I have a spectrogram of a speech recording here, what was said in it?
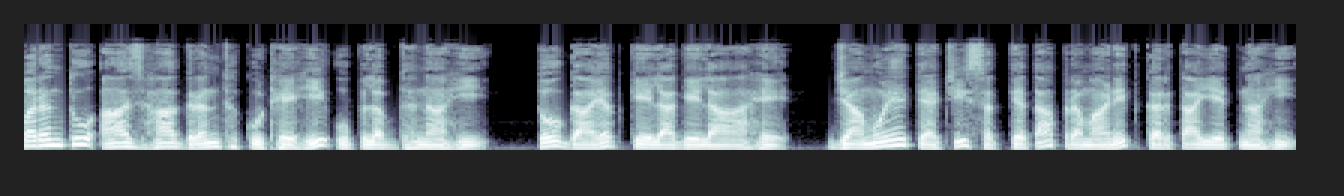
परंतु आज हा ग्रंथ कुठेही उपलब्ध नाही तो गायब केला गेला आहे, ज्यामुळे त्याची सत्यता प्रमाणित करता येत नाही.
